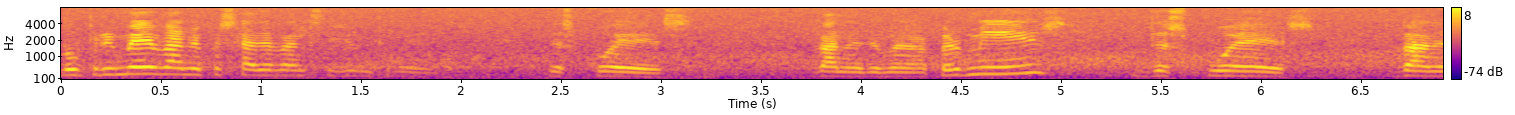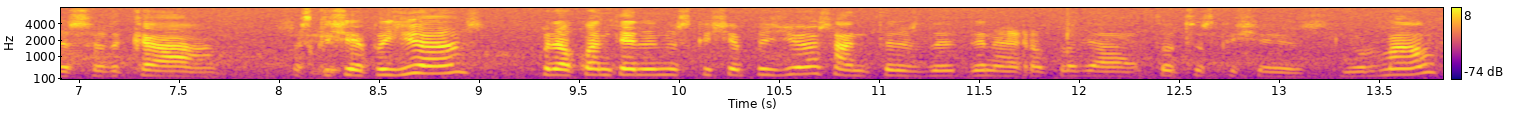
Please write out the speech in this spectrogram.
el primer van a passar davant l'Ajuntament, després van a demanar permís, després van a cercar el caixer pagès, però quan tenen el caixer pagès, antes de- d'anar a replegar tots els caixers normals,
